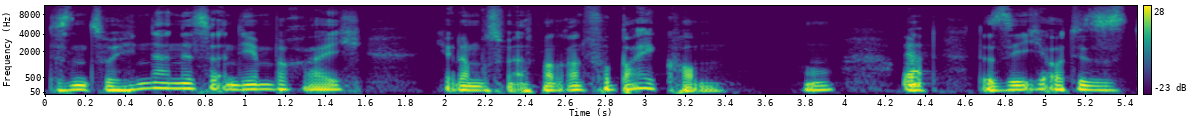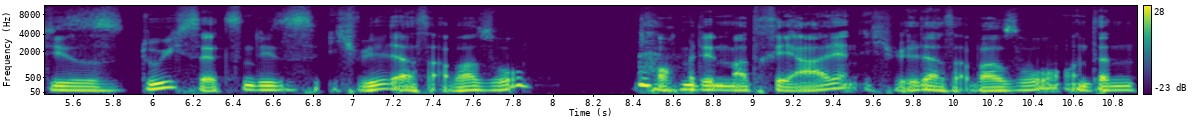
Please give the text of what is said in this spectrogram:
Das sind so Hindernisse in dem Bereich. Ja, da muss man erstmal dran vorbeikommen. Ne? Und Ja. da sehe ich auch dieses, dieses Durchsetzen, dieses Ich will das aber so. Auch mit den Materialien, ich will das aber so und dann,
